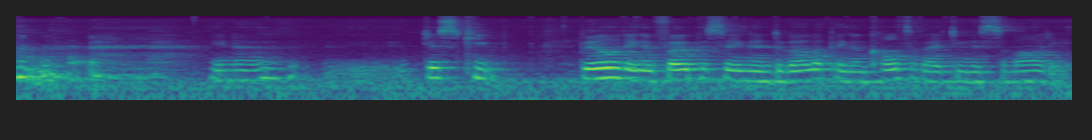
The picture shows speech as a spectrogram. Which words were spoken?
you know, just keep building and focusing and developing and cultivating this samadhi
